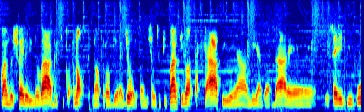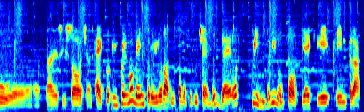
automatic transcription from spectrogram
quando cioè le rinnovabili, tipo la notte, no? per ovvie ragioni, quando siamo tutti quanti no? attaccati no? lì a guardare le serie tv, a stare sui social, ecco, in quel momento le rinnovabili stanno producendo zero, quindi indovino un po' chi è che entra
